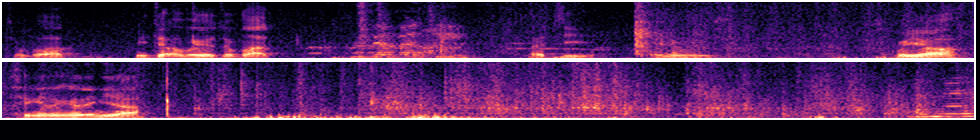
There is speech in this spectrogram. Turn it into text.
Coklat. Tidak apa ya coklat? Tidak taci. Laci. Oh ya wis. Kowe ya, sing eling-eling ya. Nang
